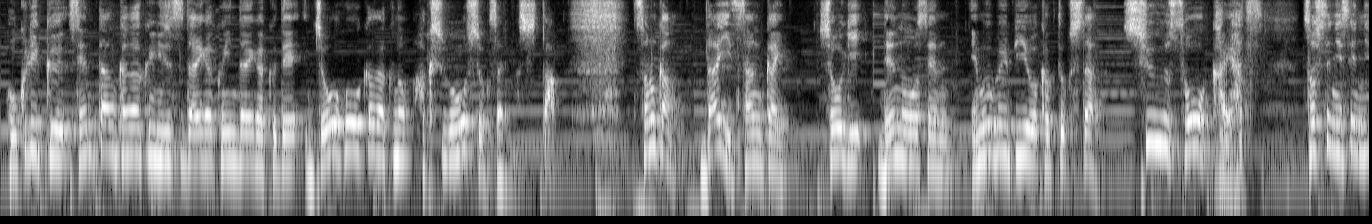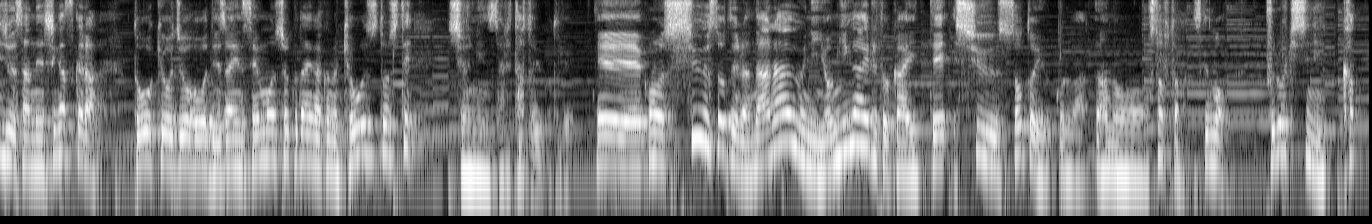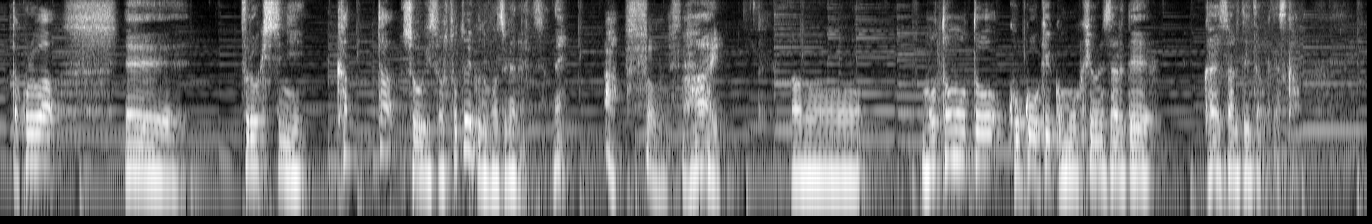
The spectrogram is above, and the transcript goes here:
北陸先端科学技術大学院大学で情報科学の博士号を取得されました。その間第3回将棋電脳戦 MVP を獲得した周総開発。そして2023年4月から東京情報デザイン専門職大学の教授として就任されたということで、えー、この宗祖というのは七うによみがえると書いて宗祖というこれはあのソフトなんですけどもプロ棋士に勝ったこれは、えー、プロ棋士に勝った将棋ソフトということ間違いないですよね。あそうですね。はい。あのもともとここを結構目標にされて開発されていたわけですか。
